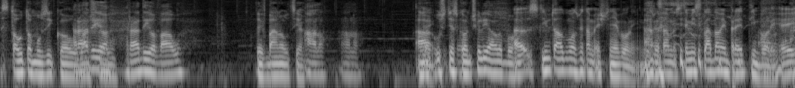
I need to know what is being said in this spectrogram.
S touto muzikou? Rádio, rádio Wow. To je v Banovciach. Áno, áno. A hej, už ste skončili, alebo? A s týmto albumom sme tam ešte neboli. My sme tam s tými skladami predtým boli, hej.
